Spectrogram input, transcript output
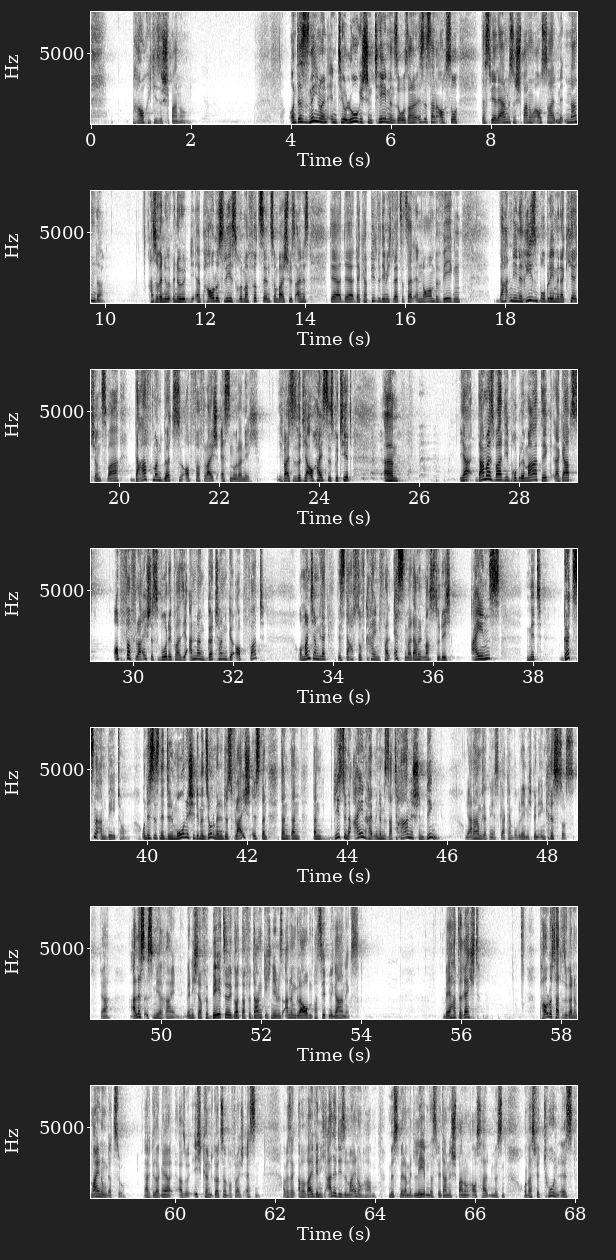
brauche ich diese Spannung. Und das ist nicht nur in, in theologischen Themen so, sondern es ist dann auch so, dass wir lernen müssen, Spannung auszuhalten miteinander. Also wenn du, wenn du äh, Paulus liest, Römer 14 zum Beispiel, ist eines der, der, der Kapitel, die mich letzter Zeit enorm bewegen. Da hatten die ein Riesenproblem in der Kirche und zwar, darf man Götzenopferfleisch essen oder nicht? Ich weiß, es wird ja auch heiß diskutiert. Ähm, ja, damals war die Problematik, da gab es Opferfleisch, das wurde quasi anderen Göttern geopfert. Und manche haben gesagt, das darfst du auf keinen Fall essen, weil damit machst du dich eins mit Götzenanbetung. Und das ist eine dämonische Dimension. Und wenn du das Fleisch isst, dann, dann, dann, dann gehst du in eine Einheit mit einem satanischen Ding. Und die anderen haben gesagt, nee, ist gar kein Problem, ich bin in Christus. Ja? Alles ist mir rein. Wenn ich dafür bete, Gott dafür danke, ich nehme es an im Glauben, passiert mir gar nichts. Wer hatte recht? Paulus hatte sogar eine Meinung dazu. Er hat gesagt, naja, also ich könnte Götzenopferfleisch essen. Aber er sagt, aber weil wir nicht alle diese Meinung haben, müssten wir damit leben, dass wir da eine Spannung aushalten müssen. Und was wir tun ist,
